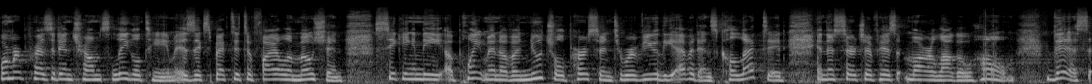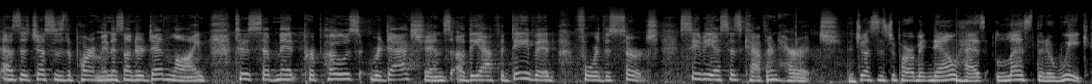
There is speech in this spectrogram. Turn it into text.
Former President Trump's legal team is expected to file a motion seeking the appointment of a neutral person to review the evidence collected in the search of his Mar-a-Lago home. This, as the Justice Department is under deadline to submit proposed redactions of the affidavit for the search. CBS's Catherine Herridge. The Justice Department now has less than a week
